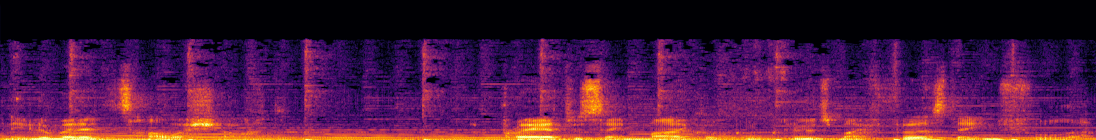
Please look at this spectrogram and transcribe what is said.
an illuminated tower shaft prayer to St. Michael concludes my first day in Fulda.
